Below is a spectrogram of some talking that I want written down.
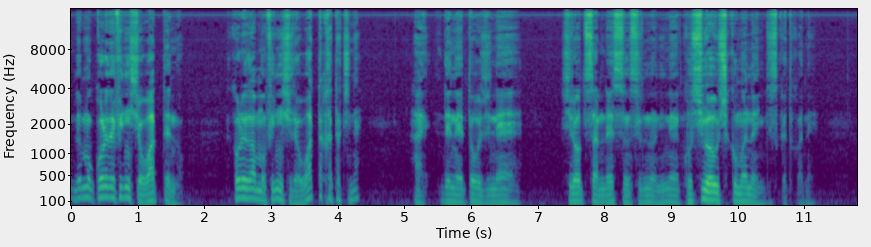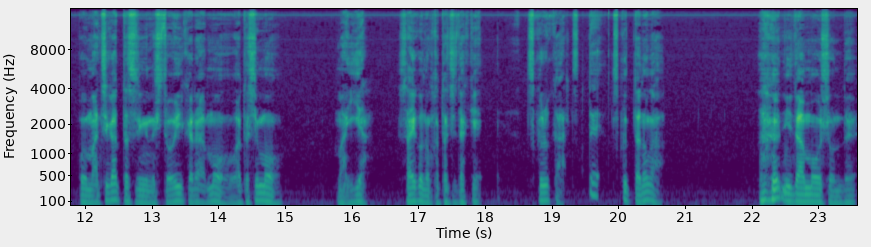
でもうこれでフィニッシュ終わってんの。これがもうフィニッシュで終わった形ね。はい。でね当時ね素人さんレッスンするのにね腰は押し込まないんですか？とかね。これ間違ったスイングの人多いからもう私もまあいいや。最後の形だけ作るかっつって作ったのが 2段モーションで。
